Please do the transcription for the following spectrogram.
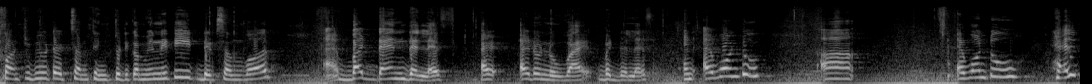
contributed something to the community, did some work, uh, but then they left. I, I don't know why, but they left. And I want to uh, I want to help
